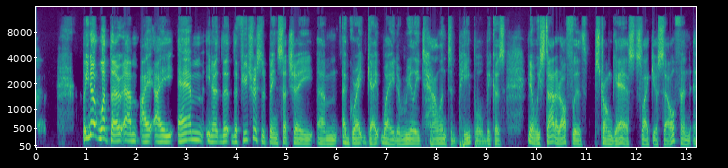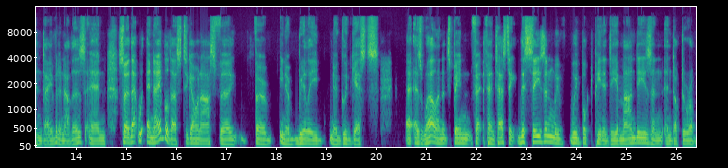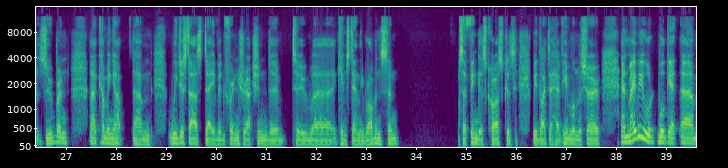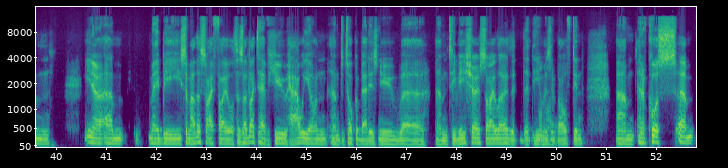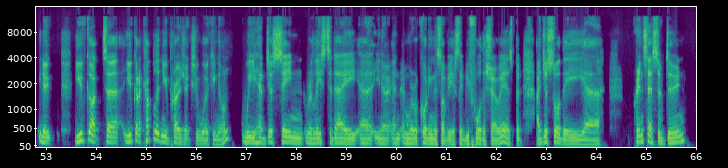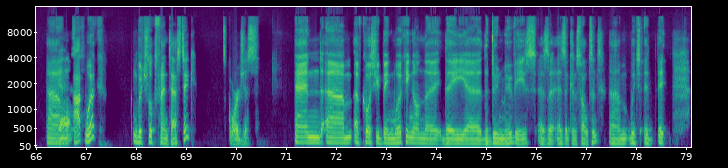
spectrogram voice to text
Well, you know what though, um, I, I am. You know, the the futurists have been such a um, a great gateway to really talented people because, you know, we started off with strong guests like yourself and and David and others, and so that enabled us to go and ask for for you know really you know good guests as well, and it's been fa- fantastic. This season, we've we've booked Peter Diamandis and and Dr. Robert Zubrin uh, coming up. Um, we just asked David for an introduction to to uh, Kim Stanley Robinson. So fingers crossed because we'd like to have him on the show, and maybe we'll we'll get um, you know um, maybe some other sci-fi authors. I'd like to have Hugh Howey on um, to talk about his new uh, um, TV show Silo that that he was uh-huh. involved in, um, and of course, um, you know, you've got uh, you've got a couple of new projects you're working on. We have just seen released today, uh, you know, and, and we're recording this obviously before the show airs, but I just saw the uh, Princess of Dune um, yes. artwork, which looks fantastic. It's gorgeous and um, of course you've been working on the the uh, the Dune movies as a as a consultant, um, which it, it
